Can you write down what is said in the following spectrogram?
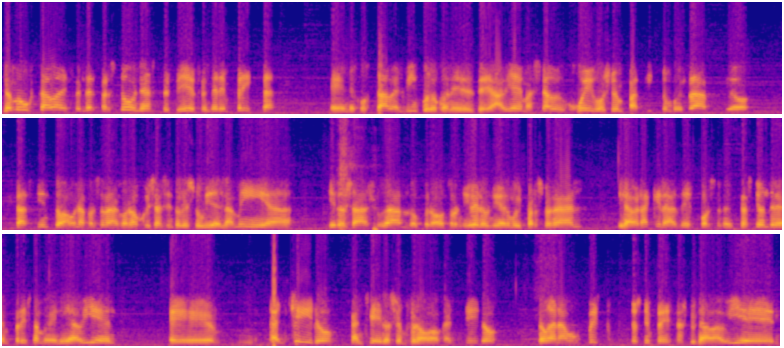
no me gustaba defender personas, prefería defender empresas. eh, me costaba el vínculo con de- había demasiado en juego, yo empatizo muy rápido. Ya siento a una persona la conozco y ya siento que su vida es la mía. Quiero ya ayudarlo, pero a otro nivel, a un nivel muy personal. Y la verdad que la despersonalización de la empresa me venía bien. Eh, canchero, canchero, siempre lo hago canchero. No ganaba un peso, yo siempre desayunaba bien.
